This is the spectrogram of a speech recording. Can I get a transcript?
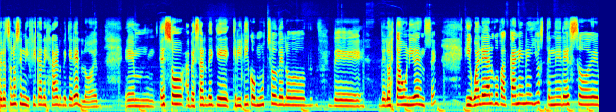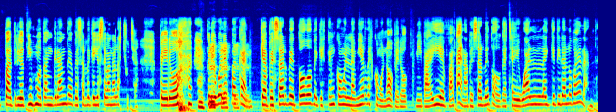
pero eso no significa dejar de quererlo. Eh, em, eso, a pesar de que critico mucho de lo de, de lo estadounidense, igual es algo bacán en ellos tener eso patriotismo tan grande a pesar de que ellos se van a las chuchas. Pero, pero igual es bacán, que a pesar de todo, de que estén como en la mierda, es como no, pero mi país es bacán a pesar de todo, ¿cachai? Igual hay que tirarlo para adelante.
